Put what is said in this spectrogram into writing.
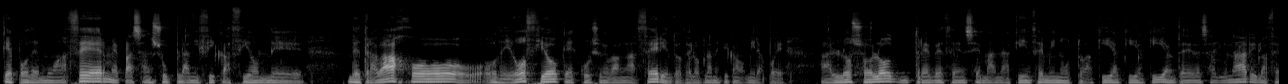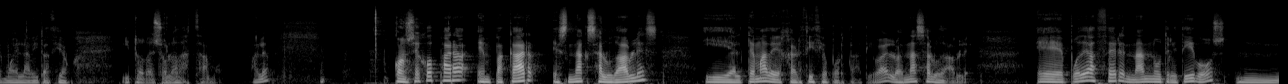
qué podemos hacer, me pasan su planificación de, trabajo o de ocio, qué excursiones van a hacer, y entonces lo planificamos. Mira, pues hazlo solo tres veces en semana, 15 minutos, aquí, aquí, aquí, antes de desayunar, y lo hacemos en la habitación. Y todo eso lo adaptamos, ¿vale? Consejos para empacar snacks saludables y el tema de ejercicio portátil, ¿vale? Los snacks saludables. Eh, puede hacer snacks nutritivos mm,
